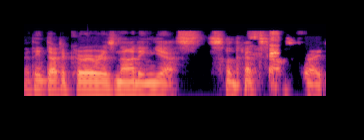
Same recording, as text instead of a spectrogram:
I think Dr. Correa is nodding yes. So that sounds right.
